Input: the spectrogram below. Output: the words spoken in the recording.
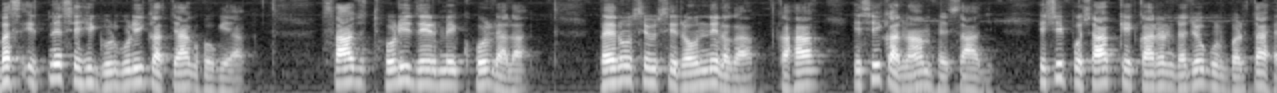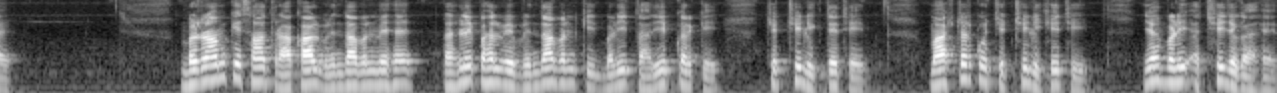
बस इतने से ही गुड़गुड़ी का त्याग हो गया। साज थोड़ी देर में खोल डाला। पैरों से उसे रौनने लगा। कहा, इसी का नाम है साज। इसी पोशाक के कारण रजोगुण बढ़ता है। बलराम के साथ राखाल वृंदावन में है। पहले पहल वे वृंदावन की बड़ी तारीफ़ करके चिट्ठी लिखते थे। मास्टर को चिट्ठी लिखी थी। यह बड़ी अच्छी जगह है।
